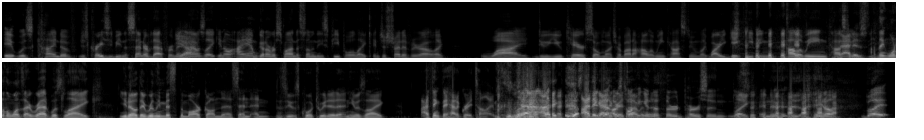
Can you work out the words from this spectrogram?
it was kind of just crazy to be in the center of that for a minute. Yeah. And I was like, you know, I am gonna respond to some of these people like and just try to figure out like why do you care so much about a Halloween costume? Like, why are you gatekeeping Halloween costumes? That is I think one of the ones I read was like, you know, they really missed the mark on this, and and Zeus quote tweeted it, and he was like, I think they had a great time. yeah, Like, I think I had a I was great time talking with in it. the third person, like, and you know, but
